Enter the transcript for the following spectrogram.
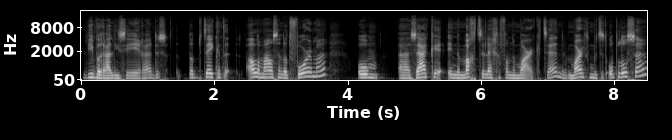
liberaliseren. Dus dat betekent allemaal zijn dat vormen om zaken in de macht te leggen van de markt. Hè. De markt moet het oplossen,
